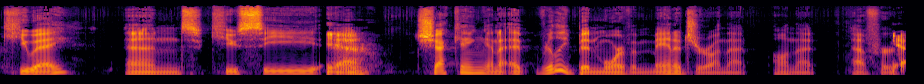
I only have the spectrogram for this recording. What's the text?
QA and QC Yeah. and checking, and I've really been more of a manager on that on that effort. Yeah.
